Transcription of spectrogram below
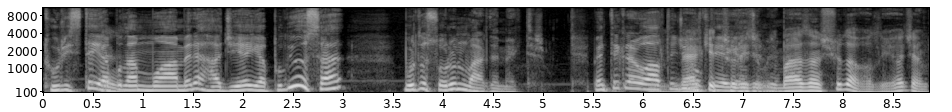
turiste yapılan evet. muamele hacıya yapılıyorsa burada sorun var demektir. Ben tekrar o altıncı Belki noktaya turizm, geleceğim. Bazen şu da oluyor hocam.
